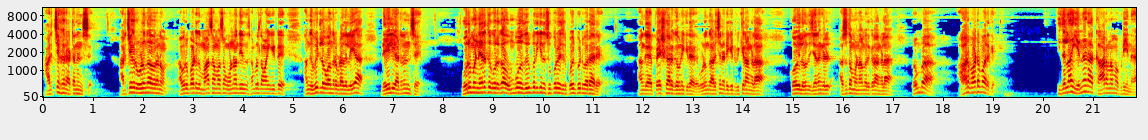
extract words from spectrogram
அர்ச்சகர் அட்டண்டன்ஸ் அர்ச்சகர் ஒழுங்கா வரணும். அவர் பாட்டுக்கு மாசம் மாசம் ஒன்னாம் தேதி சம்பளத்தை வாங்கிட்டு அங்க வீட்டில் உட்காந்துடக்கூடாது இல்லையா? டெய்லி அட்டண்டன்ஸ் ஒரு மணி நேரத்துக்கு ஒருக்கா ஒன்பது திருப்பதிக்கு இந்த சூப்பர்வைசர் போய் போயிட்டு வராரு. அங்க பேஷ்கார கவனிக்கிறாரு. ஒழுங்கா அர்ச்சனை டிக்கெட் விற்கிறாங்களா கோவில் வந்து ஜனங்கள் அசுத்தம் பண்ணாம இருக்கிறாங்களா? ரொம்ப ஆர்ப்பாட்டமா இருக்கு. இதெல்லாம் என்னடா காரணம் அப்படின்னா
